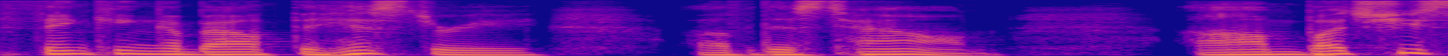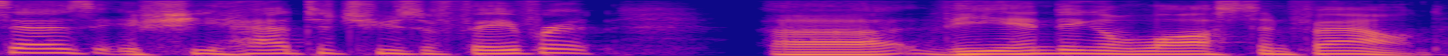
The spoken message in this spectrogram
thinking about the history of this town. Um, but she says if she had to choose a favorite, uh, the ending of Lost and Found,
